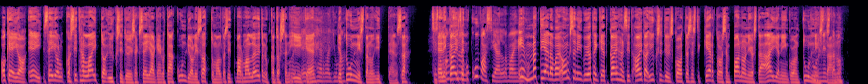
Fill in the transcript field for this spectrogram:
Okei, joo, ei. Se ei ollut, koska sitten hän laittoi yksityiseksi sen jälkeen, kun tämä kundi oli sattumalta sitten varmaan löytänyt, kato sen IGn ja tunnistanut itsensä. Siis Eli onko kai sillä sen- kuva siellä vai En niinku? mä tiedä, vai onko se niinku jotenkin, että kai hän sitten aika yksityiskohtaisesti kertoo sen panon, josta äijä niinku on tunnistanut. Tunnistanut.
